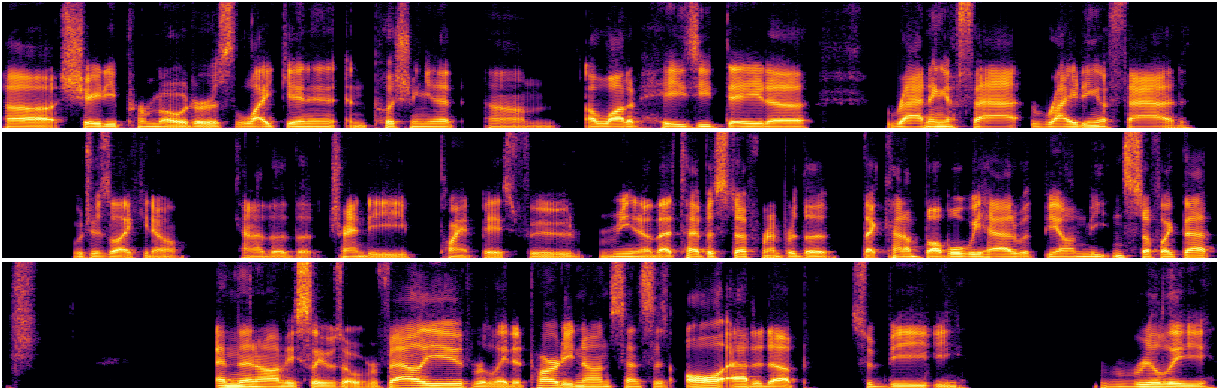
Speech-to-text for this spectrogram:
uh, shady promoters liking it and pushing it. Um, a lot of hazy data, ratting a fat, writing a fad, which is like you know kind of the the trendy plant based food, you know that type of stuff. Remember the that kind of bubble we had with Beyond Meat and stuff like that. And then obviously it was overvalued, related party nonsense is all added up to be really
